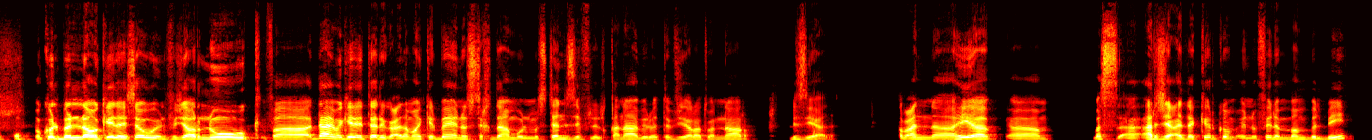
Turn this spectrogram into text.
وكل بالون كذا يسوي انفجار nuke. فدائما كذا يتريقوا على مايكل باي واستخدامه المستنزف للقنابل والتفجيرات والنار بزيادة. طبعا آه، هي بس أرجع أذكركم إنه فيلم بامبل بي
